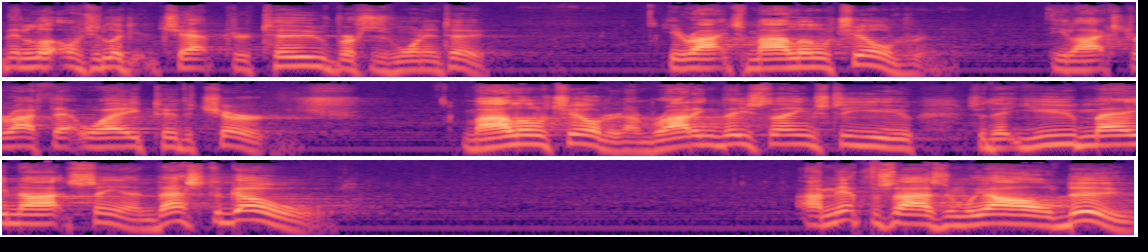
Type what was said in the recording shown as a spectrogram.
Then look, I want you to look at chapter 2, verses 1 and 2. He writes, My little children. He likes to write that way to the church. My little children, I'm writing these things to you so that you may not sin. That's the goal. I'm emphasizing we all do,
